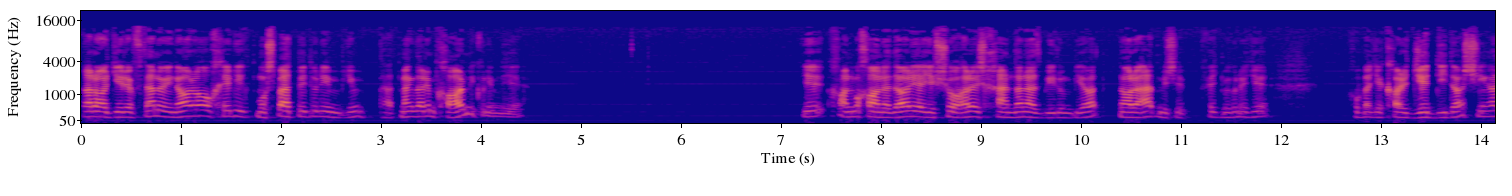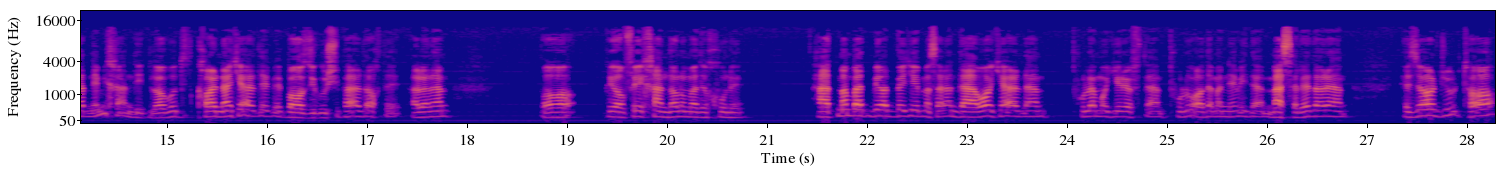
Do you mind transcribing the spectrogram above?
قرار گرفتن و اینا رو خیلی مثبت بدونیم حتما داریم کار می‌کنیم دیگه. یه خانم خاندار یا یه شوهرش خندان از بیرون بیاد ناراحت میشه. فکر می‌کنه که خب اگه کار جدی داشت اینقدر نمیخندید. لابد کار نکرده به بازیگوشی پرداخته. الانم با قیافه خندان اومده خونه. حتما باید بیاد بگه مثلا دعوا کردم. پولمو گرفتم پول آدم نمیدم مسئله دارم. هزار جور تا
